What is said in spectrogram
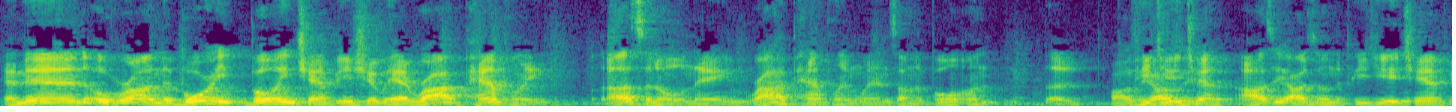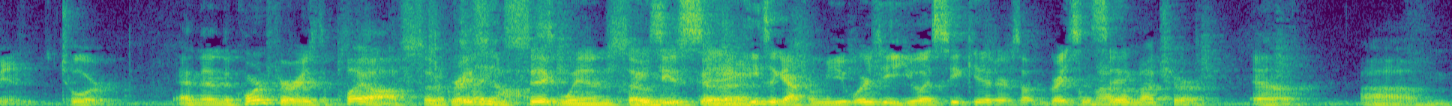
And then over on the Boeing, Boeing Championship, we had Rod Pampling. That's an old name. Rod Pampling wins on the Bo- on the Aussie, PGA Aussie. champ. Aussie on the PGA Champion Tour. And then the Korn Ferry is the playoffs. So The Greyson playoffs. Sigg wins. So Greyson he's Sigg. gonna. He's a guy from U. Where's he? USC kid or something? Greyson Sigg. I'm not sure. Yeah. Um,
